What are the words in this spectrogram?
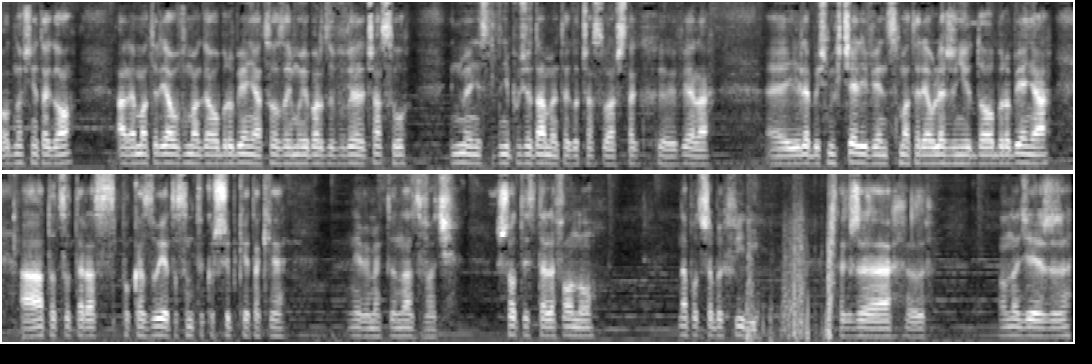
odnośnie tego, ale materiał wymaga obrobienia, co zajmuje bardzo wiele czasu. My niestety nie posiadamy tego czasu aż tak e, wiele, e, ile byśmy chcieli, więc materiał leży nie do obrobienia, a to co teraz pokazuję to są tylko szybkie takie, nie wiem jak to nazwać, szoty z telefonu na potrzeby chwili. Także e, mam nadzieję, że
